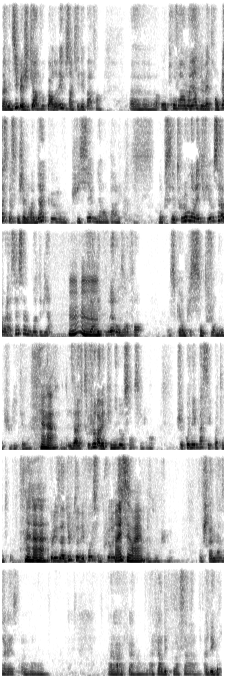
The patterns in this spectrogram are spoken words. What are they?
m'avait dit, bah, je garde vos coordonnées, vous inquiétez pas. Enfin, euh, on trouvera un moyen de le mettre en place parce que j'aimerais bien que vous puissiez venir en parler. Donc c'est toujours dans les tuyaux. Ça, voilà, ça, ça me botte bien. De faire découvrir aux enfants. Parce qu'en plus, ils sont toujours bons publics, les enfants. Ils arrivent toujours avec une innocence. Genre, je connais pas, c'est quoi ton truc. que les adultes, des fois, ils sont plus réticents. Ouais, c'est vrai. Donc, je serais moins à l'aise. euh, voilà, à faire, à faire découvrir ça à, à des grands.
